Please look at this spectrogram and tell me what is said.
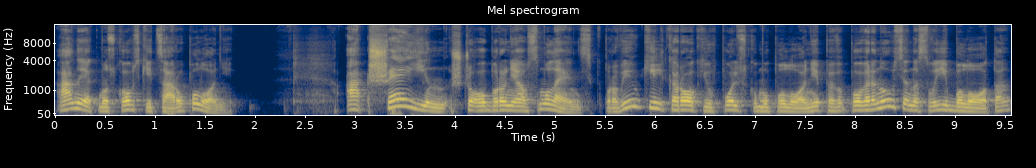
а не як московський цар у полоні. А Шеїн, що обороняв Смоленськ, провів кілька років в польському полоні, повернувся на свої болота,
